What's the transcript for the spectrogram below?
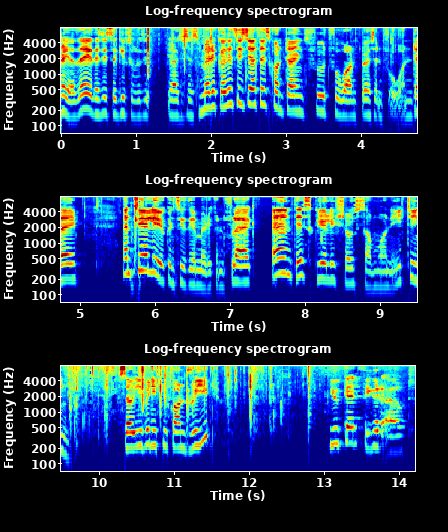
Oh, yeah, there, this is a gift of the United States of America. This is just, this contains food for one person for one day. And clearly you can see the American flag. And this clearly shows someone eating. So even if you can't read, you can figure out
